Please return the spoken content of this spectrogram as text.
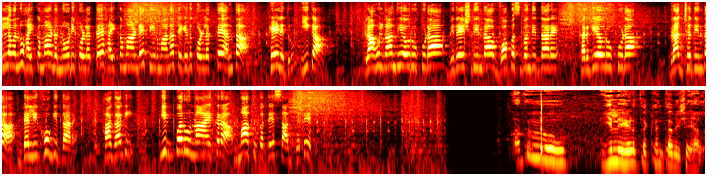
ಎಲ್ಲವನ್ನು ಹೈಕಮಾಂಡ್ ನೋಡಿಕೊಳ್ಳುತ್ತೆ, ಹೈಕಮಾಂಡೇ ತೀರ್ಮಾನ ತೆಗೆದುಕೊಳ್ಳುತ್ತೆ ಅಂತ ಹೇಳಿದರು. ಈಗ ರಾಹುಲ್ ಗಾಂಧಿ ಅವರು ಕೂಡ ವಿದೇಶದಿಂದ ವಾಪಸ್ ಬಂದಿದ್ದಾರೆ. ಖರ್ಗೆ ಅವರು ಕೂಡ ರಾಜ್ಯದಿಂದ ಡೆಲ್ಲಿಗೆ ಹೋಗಿದ್ದಾರೆ. ಹಾಗಾಗಿ ಇಬ್ಬರು ನಾಯಕರ ಮಾತುಕತೆ ಸಾಧ್ಯತೆ ಇದೆ. ಅದು ಇಲ್ಲಿ ಹೇಳ್ತಕ್ಕಂಥ ವಿಷಯ ಅಲ್ಲ.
